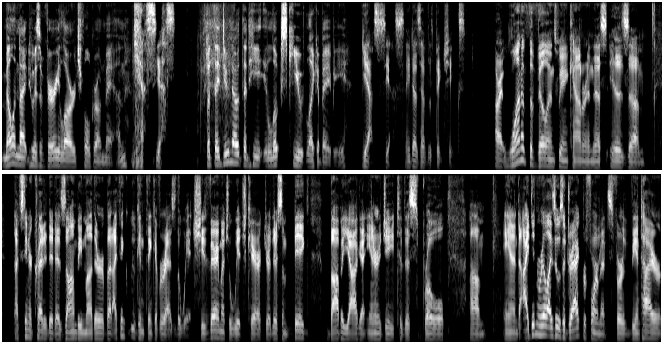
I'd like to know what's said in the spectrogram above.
Melon Knight, who is a very large, full grown man. Yes, yes. But they do note that he looks cute like a baby. Yes, yes. He does have those big cheeks. All right. One of the villains we encounter in this is um, I've seen her credited as Zombie Mother, but I think we can think of her as the witch. She's very much a witch character. There's some big Baba Yaga energy to this role. Um, and I didn't realize it was a drag performance for the entire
